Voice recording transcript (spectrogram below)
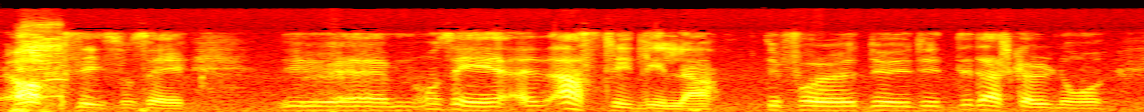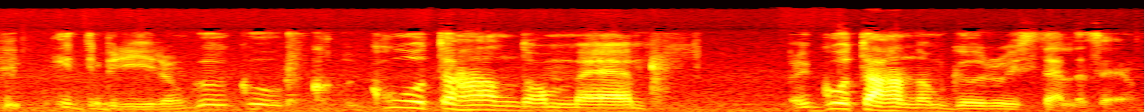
Ja, precis. Hon säger, du, eh, hon säger Astrid lilla, du får, du, du, det där ska du nog inte bry dig om. Gå, gå, gå och ta hand om, eh, gå och ta hand om Gurro istället, säger hon.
